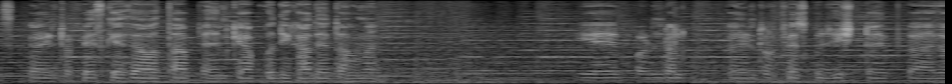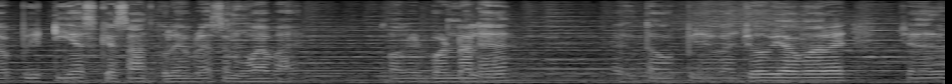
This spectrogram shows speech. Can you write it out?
इसका इंटरफेस कैसा होता है पहन के आपको दिखा देता हूँ मैं। ये बंडल का इंटरफेस कुछ इस टाइप का आएगा बीटीएस के साथ कोलेब्रेशन हुआ भाई। सॉलिड बंडल है। एकदम पिएगा। जो भी हमारे चैनल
